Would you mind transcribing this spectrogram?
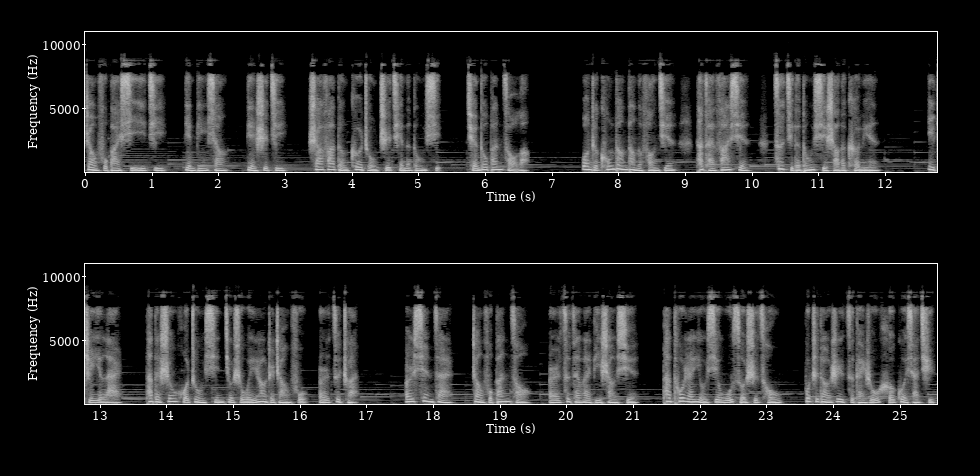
丈夫把洗衣机。电冰箱、电视机、沙发等各种值钱的东西全都搬走了。望着空荡荡的房间，她才发现自己的东西少得可怜。一直以来，她的生活重心就是围绕着丈夫、儿子转。而现在，丈夫搬走，儿子在外地上学，她突然有些无所适从，不知道日子该如何过下去。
